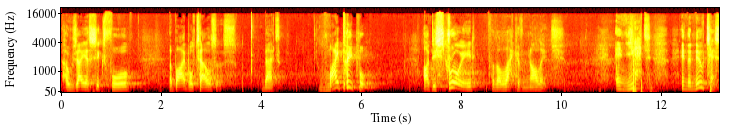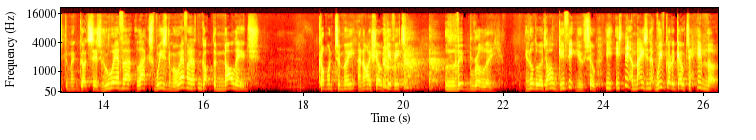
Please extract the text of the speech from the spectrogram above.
Hosea 6 4, the Bible tells us that my people are destroyed for the lack of knowledge. And yet, in the New Testament, God says, Whoever lacks wisdom, whoever hasn't got the knowledge, come unto me and I shall give it liberally. In other words, I'll give it you. So, isn't it amazing that we've got to go to Him, though?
